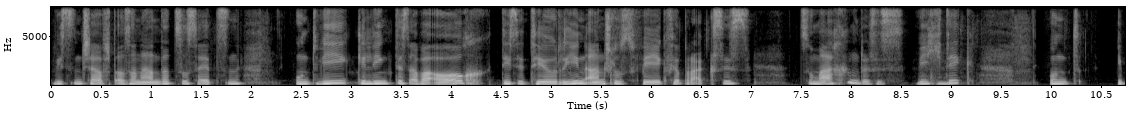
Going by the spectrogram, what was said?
Bildungswissenschaft auseinanderzusetzen. Und wie gelingt es aber auch, diese Theorien anschlussfähig für Praxis zu machen? Das ist wichtig. Und ich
